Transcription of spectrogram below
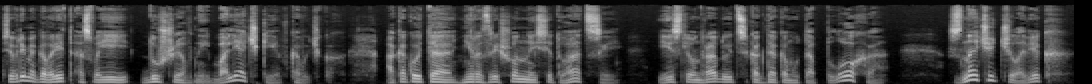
все время говорит о своей «душевной болячке», в кавычках, о какой-то неразрешенной ситуации, если он радуется, когда кому-то плохо, значит, человек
